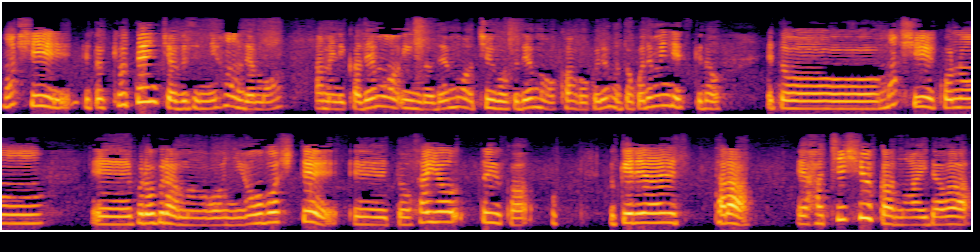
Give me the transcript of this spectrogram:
もし、えっと、拠点地は別に日本でも、アメリカでも、インドでも、中国でも、韓国でも、どこでもいいんですけど、えっと、もし、この、えー、プログラムに応募して、えっと、採用というか、受け入れられたら、8週間の間は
